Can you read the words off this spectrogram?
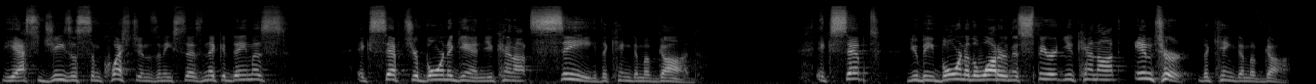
He asked Jesus some questions and he says, Nicodemus, except you're born again, you cannot see the kingdom of God. Except you be born of the water and the Spirit, you cannot enter the kingdom of God.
